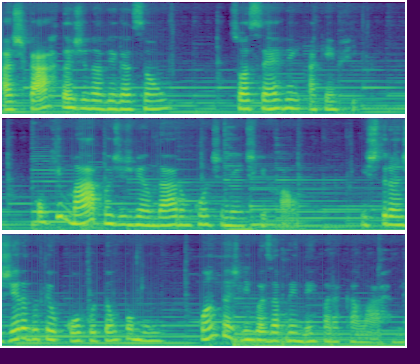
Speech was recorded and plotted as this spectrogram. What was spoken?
As cartas de navegação só servem a quem fica. Com que mapas desvendar um continente que falta? Estrangeira do teu corpo tão comum, quantas línguas aprender para calar-me?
